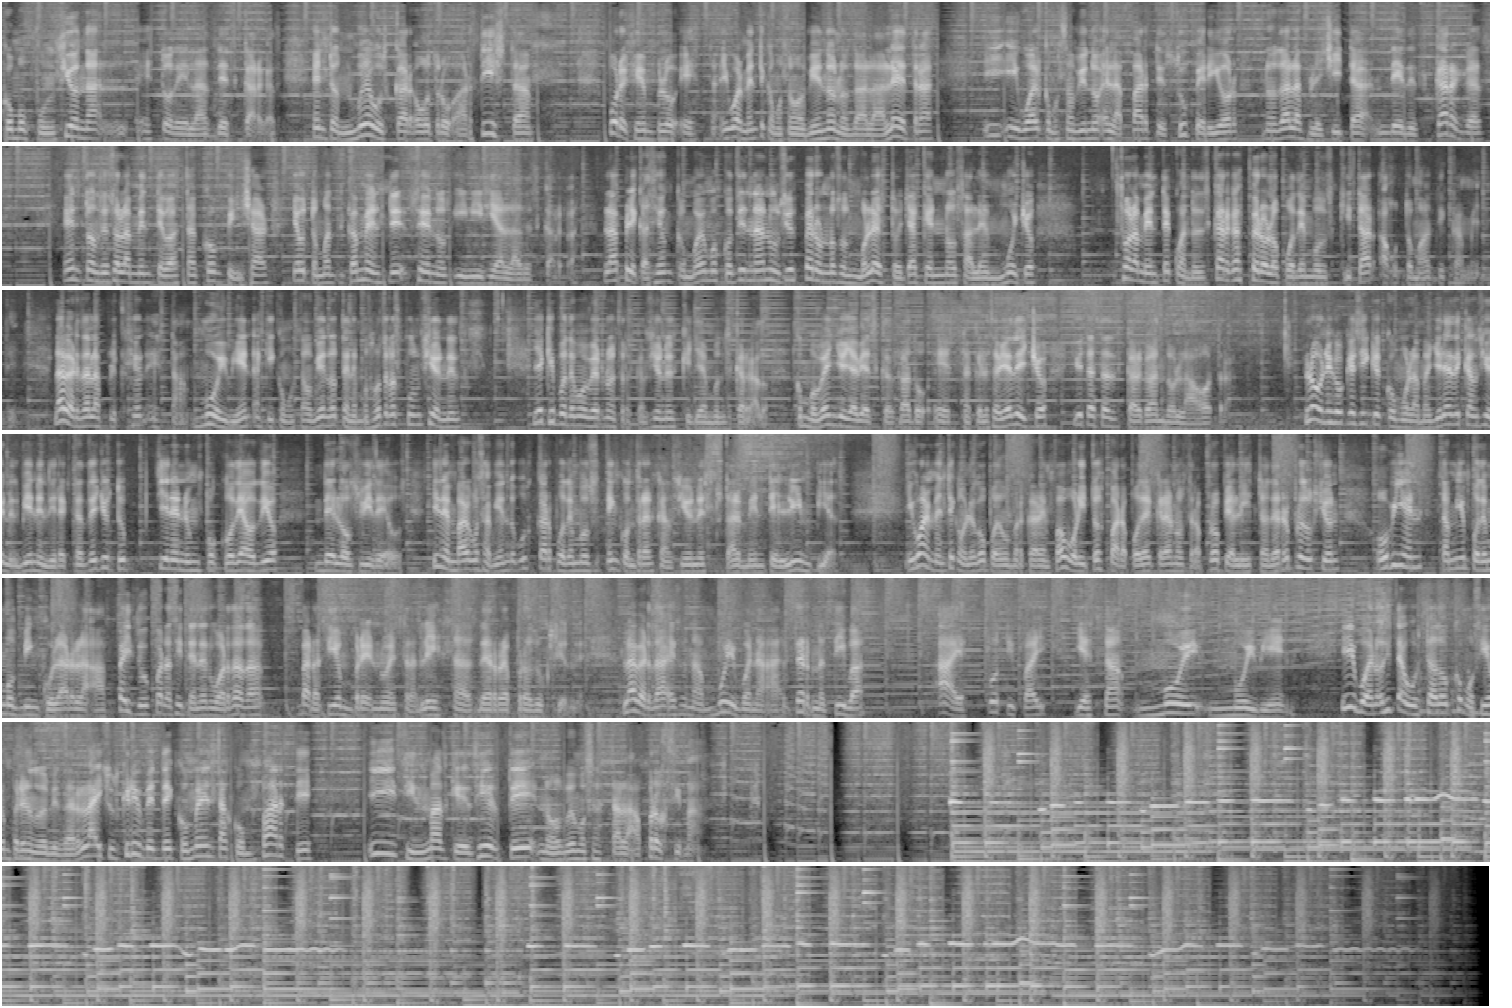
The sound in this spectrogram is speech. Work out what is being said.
cómo funciona esto de las descargas. Entonces voy a buscar otro artista. Por ejemplo, esta. Igualmente, como estamos viendo, nos da la letra y igual como estamos viendo en la parte superior nos da la flechita de descargas entonces solamente basta con pinchar y automáticamente se nos inicia la descarga. La aplicación como vemos contiene anuncios pero no son molestos ya que no salen mucho solamente cuando descargas pero lo podemos quitar automáticamente. La verdad la aplicación está muy bien, aquí como estamos viendo tenemos otras funciones y aquí podemos ver nuestras canciones que ya hemos descargado. Como ven yo ya había descargado esta que les había dicho y ahorita está descargando la otra. Lo único que sí que como la mayoría de canciones vienen directas de YouTube, tienen un poco de audio de los videos. Sin embargo, sabiendo buscar podemos encontrar canciones totalmente limpias. Igualmente, como luego podemos marcar en favoritos para poder crear nuestra propia lista de reproducción o bien también podemos vincularla a Facebook para así tener guardada para siempre nuestras listas de reproducciones. La verdad es una muy buena alternativa a Spotify y está muy muy bien. Y bueno, si te ha gustado, como siempre, no olvides dar like, suscríbete, comenta, comparte. Y sin más que decirte, nos vemos hasta la próxima.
